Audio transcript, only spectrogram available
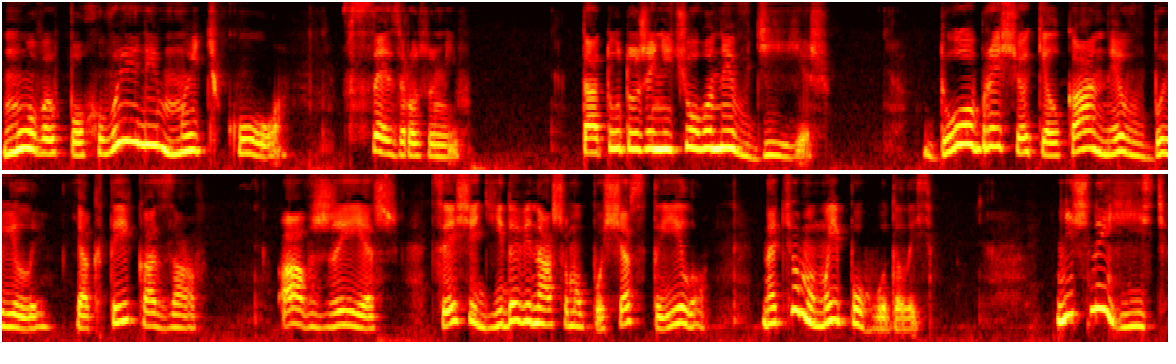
мовив по хвилі Митько. Все зрозумів. Та тут уже нічого не вдієш. Добре, що кілка не вбили, як ти казав. А вже ж, це ще дідові нашому пощастило. На цьому ми й погодились. Нічний гість,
